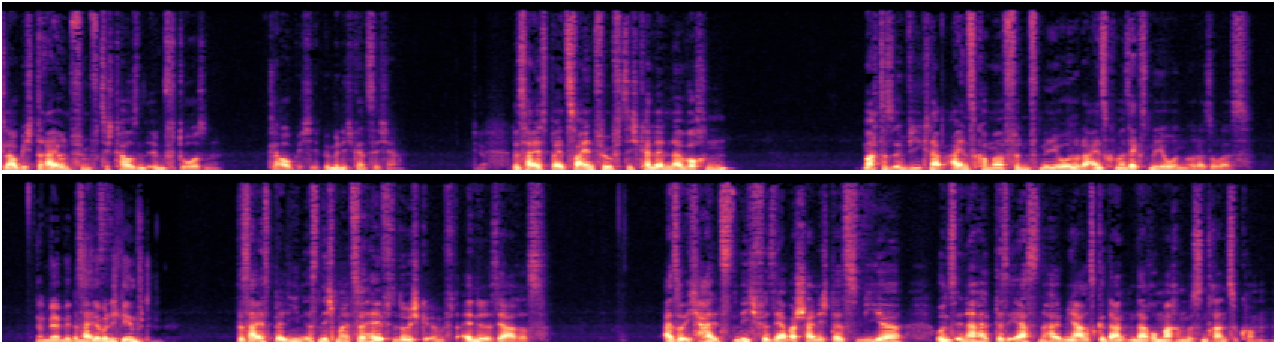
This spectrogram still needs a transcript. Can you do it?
glaube ich, 53.000 Impfdosen. Glaube ich. Ich bin mir nicht ganz sicher. Ja. Das heißt, bei 52 Kalenderwochen macht das irgendwie knapp 1,5 Millionen oder 1,6 Millionen oder sowas. Dann werden wir das heißt, aber nicht geimpft. Das heißt, Berlin ist nicht mal zur Hälfte durchgeimpft, Ende des Jahres. Also ich halte es nicht für sehr wahrscheinlich, dass wir uns innerhalb des ersten halben Jahres Gedanken darum machen müssen, dran zu kommen.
